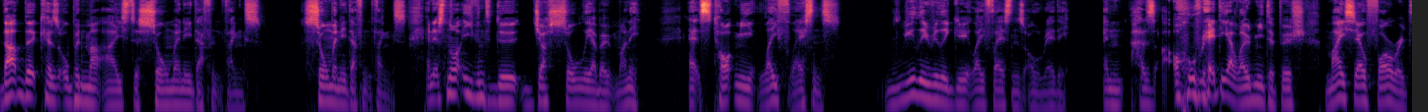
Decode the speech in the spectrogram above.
That book has opened my eyes to so many different things, so many different things, and it's not even to do just solely about money. It's taught me life lessons, really, really great life lessons already and has already allowed me to push myself forward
